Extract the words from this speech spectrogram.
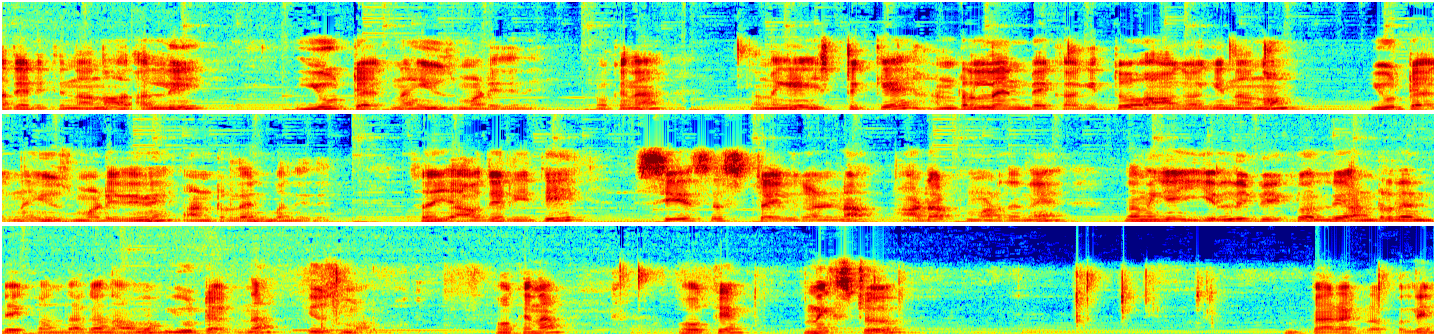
ಅದೇ ರೀತಿ ನಾನು ಅಲ್ಲಿ ಯು ಟ್ಯಾಗ್ನ ಯೂಸ್ ಮಾಡಿದ್ದೀನಿ. ಓಕೆನಾ? ನನಗೆ ಇಷ್ಟಕ್ಕೆ ಅಂಡರ್ಲೈನ್ ಬೇಕಾಗಿತ್ತು. ಹಾಗಾಗಿ ನಾನು ಯು ಟ್ಯಾಗ್ನ ಯೂಸ್ ಮಾಡಿದ್ದೀನಿ. ಅಂಡರ್ಲೈನ್ ಬಂದಿದೆ. ಸೊ ಯಾವುದೇ ರೀತಿ ಸಿ ಎಸ್ ಎಸ್ ಸ್ಟೈಲ್ಗಳನ್ನ ಅಡಾಪ್ಟ್ ಮಾಡ್ದೇ ನನಗೆ ಎಲ್ಲಿ ಬೇಕೋ ಅಲ್ಲಿ ಅಂಡರ್ಲೈನ್ ಬೇಕು ಅಂದಾಗ ನಾವು ಯು ಟ್ಯಾಗ್ನ ಯೂಸ್ ಮಾಡ್ಬೋದು. ಓಕೆನಾ? ಓಕೆ ನೆಕ್ಸ್ಟ್ ಪ್ಯಾರಾಗ್ರಾಫಲ್ಲಿ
